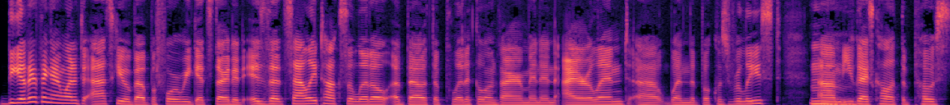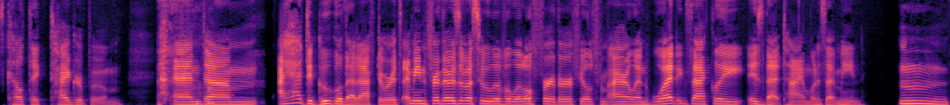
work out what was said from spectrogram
The other thing I wanted to ask you about before we get started is that Sally talks a little about the political environment in Ireland uh, when the book was released. Mm. Um, you mm. guys call it the post Celtic tiger boom. And um, I had to Google that afterwards. I mean, for those of us who live a little further afield from Ireland, what exactly is that time? What does that mean? Mm.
